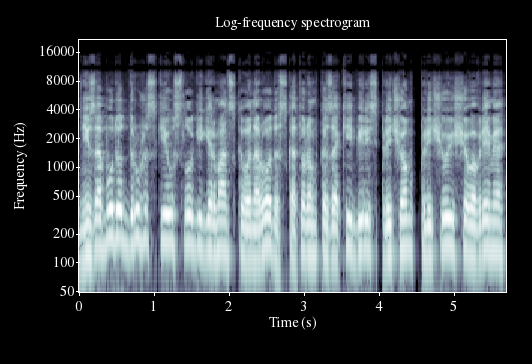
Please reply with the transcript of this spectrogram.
не забудут дружеские услуги германского народа, с которым казаки бились плечом к плечу еще во время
